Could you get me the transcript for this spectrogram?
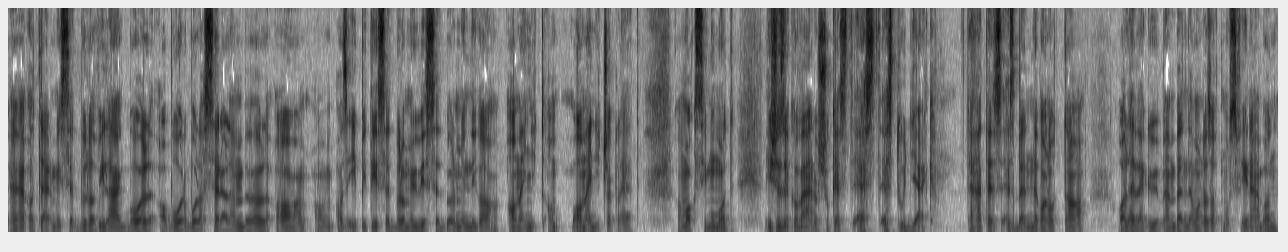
a természetből, a világból, a borból, a szerelemből, a, a, az építészetből, a művészetből mindig a, amennyit, a, amennyit csak lehet a maximumot. És ezek a városok ezt, ezt, ezt tudják. Tehát ez, ez benne van ott a, a levegőben, benne van az atmoszférában,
